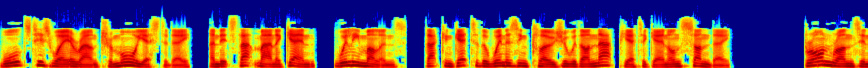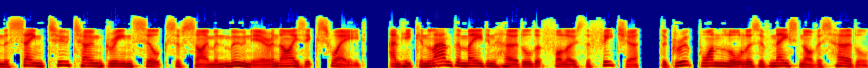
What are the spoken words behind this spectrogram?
waltzed his way around Tramore yesterday, and it's that man again, Willie Mullins, that can get to the winner's enclosure with our nap yet again on Sunday. Braun runs in the same two-tone green silks of Simon Munir and Isaac Souede, and he can land the maiden hurdle that follows the feature, the Group 1 Lawlor's of Naas Novice Hurdle,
